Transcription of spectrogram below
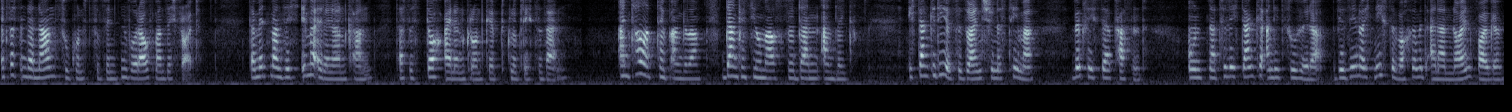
etwas in der nahen Zukunft zu finden, worauf man sich freut. Damit man sich immer erinnern kann, dass es doch einen Grund gibt, glücklich zu sein. Ein toller Tipp, Angela. Danke vielmals für deinen Anblick. Ich danke dir für so ein schönes Thema. Wirklich sehr passend. Und natürlich danke an die Zuhörer. Wir sehen euch nächste Woche mit einer neuen Folge.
